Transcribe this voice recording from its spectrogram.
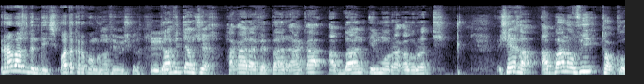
irraa baasuu dandeessi waan takka rakkoon qabu maafi mushkila gaafitti hanu sheekha haqaadhaaf abbaa- haqa abbaan sheekha abbaan ofii tokko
